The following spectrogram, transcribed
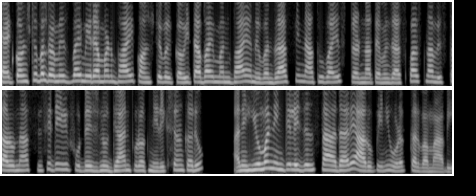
Head constable Rameshbhai Meramanbhai constable Kavitabhai Manbhai અને વનરાજસિંહ નાથુભાઈ સ્ટરના તેમજ આસપાસના વિસ્તારોના સીસીટીવી ફૂટેજનું ધ્યાનપૂર્વક નિરીક્ષણ કર્યું અને હ્યુમન ઇન્ટેલિજન્સના આધારે આરોપીની ઓળખ કરવામાં આવી.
